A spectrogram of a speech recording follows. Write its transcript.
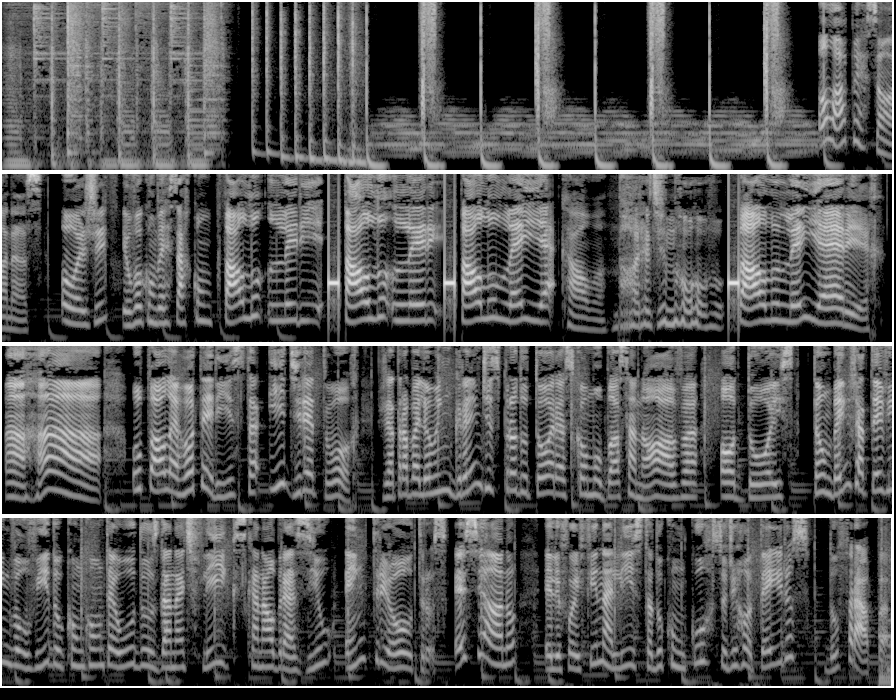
Olá, personas! Hoje eu vou conversar com Paulo Leri... Paulo Leri... Paulo Leier... Calma, bora de novo. Paulo Leierer. Aham! O Paulo é roteirista e diretor. Já trabalhou em grandes produtoras como Bossa Nova, O2. Também já teve envolvido com conteúdos da Netflix, Canal Brasil, entre outros. Esse ano, ele foi finalista do concurso de roteiros do Frapa.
